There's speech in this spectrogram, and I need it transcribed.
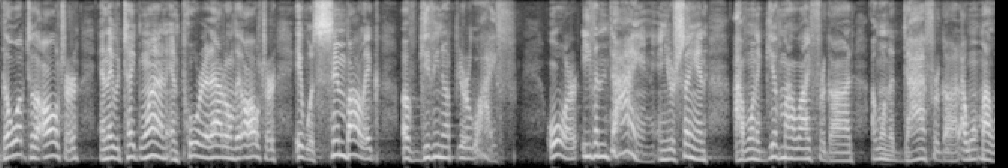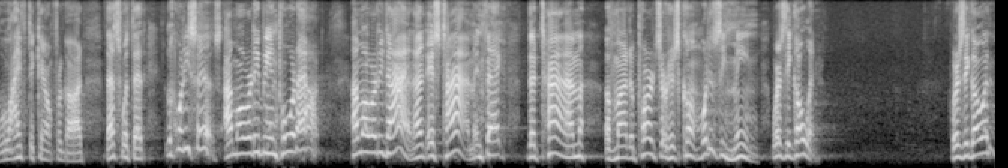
go up to the altar, and they would take wine and pour it out on the altar. It was symbolic of giving up your life or even dying. And you're saying, I want to give my life for God. I want to die for God. I want my life to count for God. That's what that, look what he says. I'm already being poured out. I'm already dying. It's time. In fact, the time of my departure has come. What does he mean? Where's he going? Where's he going?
